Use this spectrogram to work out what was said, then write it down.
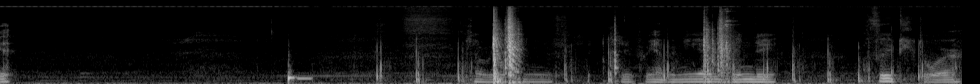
An. So we just need to see if we have any eggs in the food store.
